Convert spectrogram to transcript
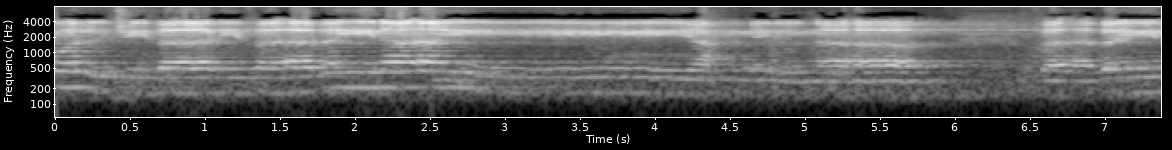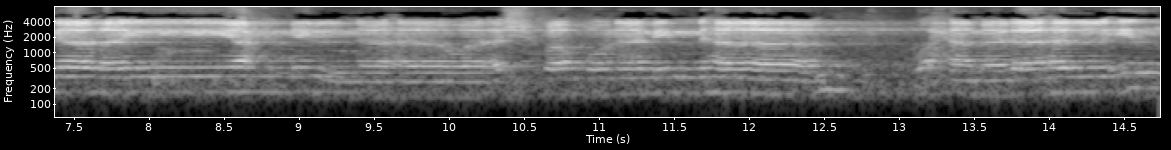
والجبال فأبين أن يحملنها فأبين أن يحملنها وأشفقن منها وحملها الإنسان.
